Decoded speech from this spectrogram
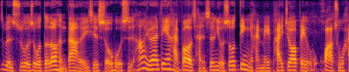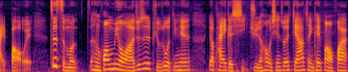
这本书的时候，我得到很大的一些收获是，啊，原来电影海报的产生，有时候电影还没拍就要被画出海报，哎，这怎么很荒谬啊？就是比如说我今天要拍一个喜剧，然后我先说简嘉诚，你可以帮我画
